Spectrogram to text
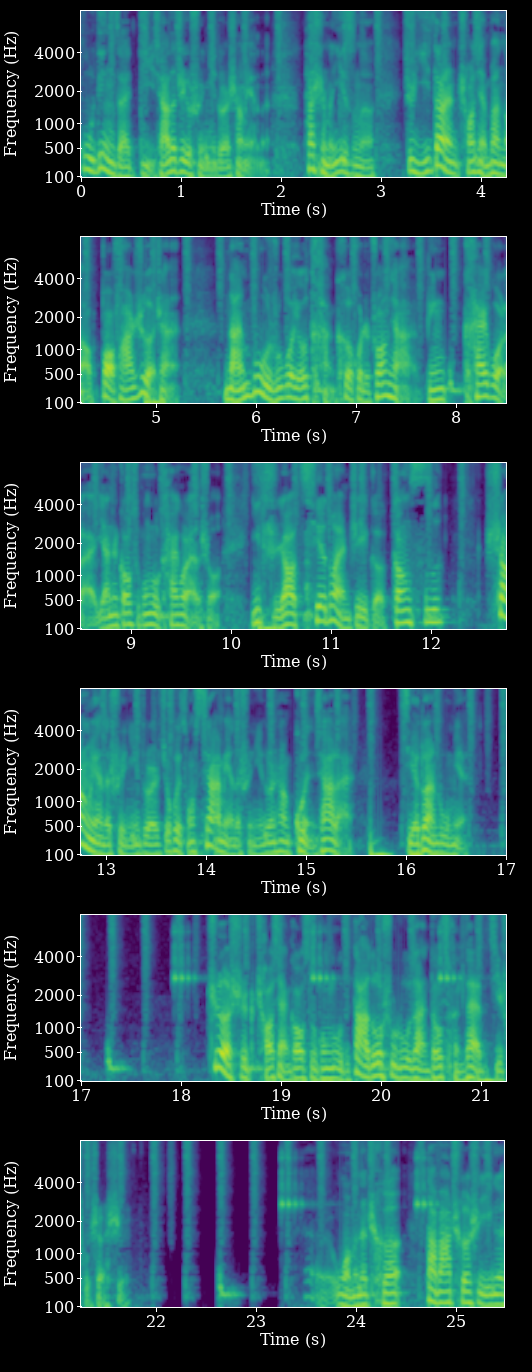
固定在底下的这个水泥墩儿上面的。它什么意思呢？就一旦朝鲜半岛爆发热战，南部如果有坦克或者装甲兵开过来，沿着高速公路开过来的时候，你只要切断这个钢丝，上面的水泥墩儿就会从下面的水泥墩上滚下来，截断路面。这是朝鲜高速公路的大多数路段都存在的基础设施。我们的车大巴车是一个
